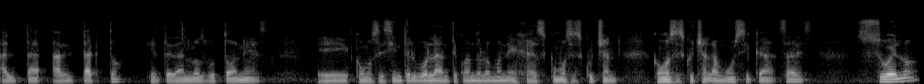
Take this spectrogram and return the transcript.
al, tacto que te dan los botones, eh, cómo se siente el volante cuando lo manejas, cómo se escuchan, cómo se escucha la música, ¿sabes? Suelo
